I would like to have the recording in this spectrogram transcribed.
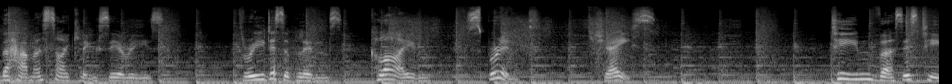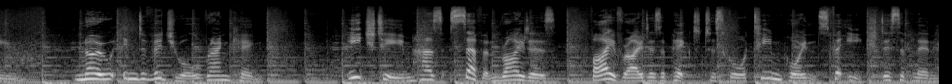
the Hammer Cycling Series. Three disciplines climb, sprint, chase. Team versus team. No individual ranking. Each team has seven riders. Five riders are picked to score team points for each discipline.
